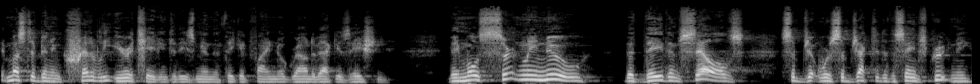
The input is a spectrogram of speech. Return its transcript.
It must have been incredibly irritating to these men that they could find no ground of accusation. They most certainly knew that they themselves were subjected to the same scrutiny.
